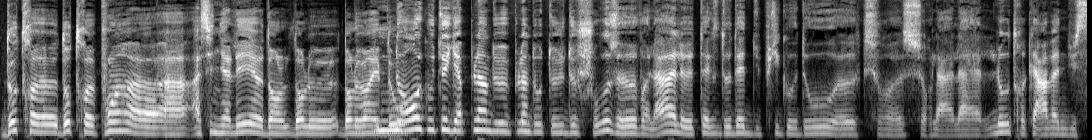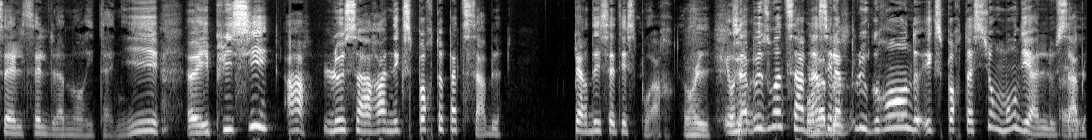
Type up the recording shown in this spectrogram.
D'autres euh, d'autres points à, à- à signaler dans, le- dans le dans le 1 hebdo? Non, écoutez, il y a plein de plein d'autres de choses. Euh, voilà, le texte d'Odette Dupuis Godot euh, sur euh, sur la la- l'autre caravane du sel, celle de la Mauritanie. Euh, et puis si, ah, le Sahara n'exporte pas de sable. Perdez cet espoir. Oui. Et on a besoin de sable. hein, c'est la plus grande exportation mondiale, le sable.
